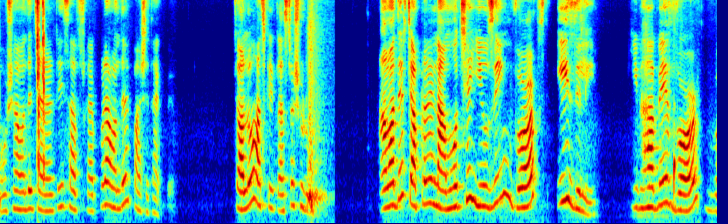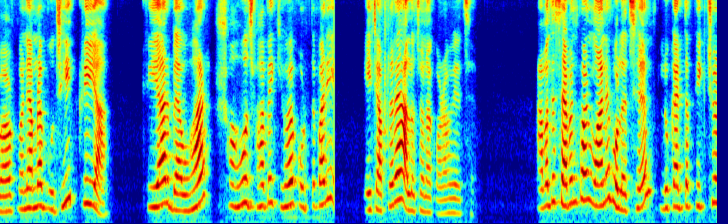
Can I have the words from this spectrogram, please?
অবশ্যই আমাদের চ্যানেলটি সাবস্ক্রাইব করে আমাদের পাশে থাকবে। চলো আজকের ক্লাসটা শুরু। আমাদের চ্যাপ্টারের নাম হচ্ছে ইউজিং ভার্বস ইজিলি কীভাবে ভার্ব ভার্ব মানে আমরা বুঝি ক্রিয়া। ক্রিয়ার ব্যবহার সহজভাবে কীভাবে করতে পারি, এই চ্যাপ্টারে আলোচনা করা হয়েছে। আমাদের সেভেন পয়েন্ট ওয়ানে বলেছে look at the picture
